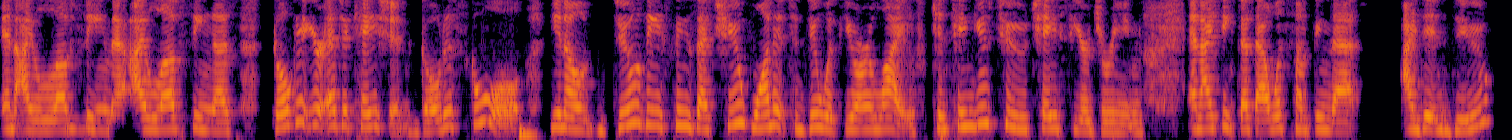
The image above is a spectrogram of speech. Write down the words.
And I love mm-hmm. seeing that. I love seeing us go get your education, go to school, you know, do these things that you wanted to do with your life, continue to chase your dreams. And I think that that was something that I didn't do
